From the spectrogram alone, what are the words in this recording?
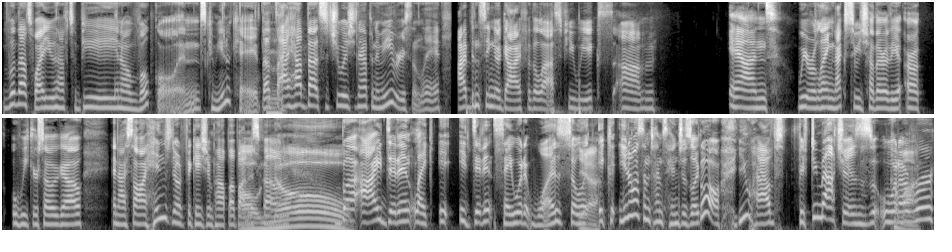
Well, that's why you have to be, you know, vocal and communicate. That's Good. I had that situation happen to me recently. I've been seeing a guy for the last few weeks, um, and we were laying next to each other the, uh, a week or so ago, and I saw a Hinge notification pop up on oh his phone. no. But I didn't like it. It didn't say what it was. So like Yeah. it could, you know how sometimes Hinge is like, oh, you have fifty matches, whatever.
